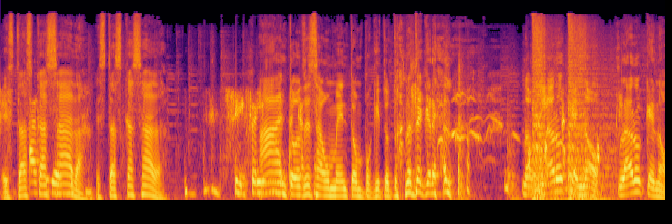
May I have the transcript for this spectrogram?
¿Estás casada? ¿Estás casada? Sí, feliz. Ah, entonces aumenta un poquito. Tú no te creas. No, claro que no, claro que no.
